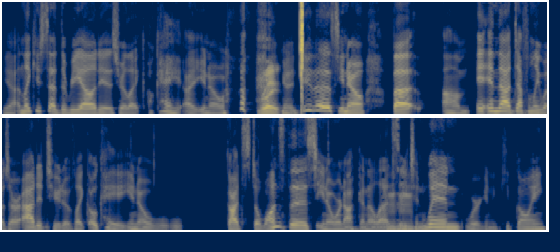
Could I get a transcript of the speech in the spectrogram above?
yeah. And like you said, the reality is you're like, okay, I, you know, Right. I'm gonna do this, you know, but um, a- and that definitely was our attitude of like, okay, you know, God still wants this, you know, we're not gonna let Mhm. Satan win, we're gonna keep going.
